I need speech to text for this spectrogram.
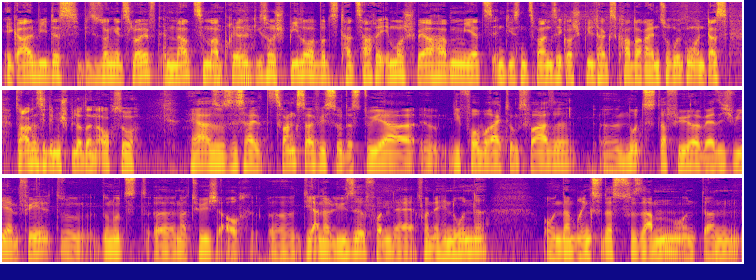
egal wie das, wie die Saison jetzt läuft, im März, im April, dieser Spieler wird es Tatsache immer schwer haben, jetzt in diesen 20er Spieltagskader reinzurücken und das sagen sie dem Spieler dann auch so. Ja, also es ist halt zwangsläufig so, dass du ja äh, die Vorbereitungsphase äh, nutzt dafür, wer sich wie empfiehlt. Du, du nutzt äh, natürlich auch äh, die Analyse von der, von der Hinrunde und dann bringst du das zusammen und dann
